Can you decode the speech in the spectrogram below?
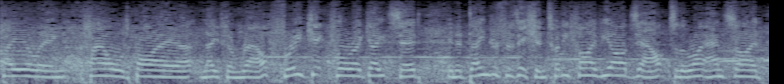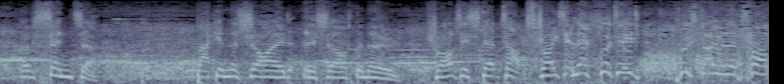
failing, fouled by uh, Nathan Ralph. Free kick for uh, Gateshead in a dangerous position, 25 yards out to the right-hand side of centre. Back in the side this afternoon. Francis stepped up, strikes it left-footed, pushed over the top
